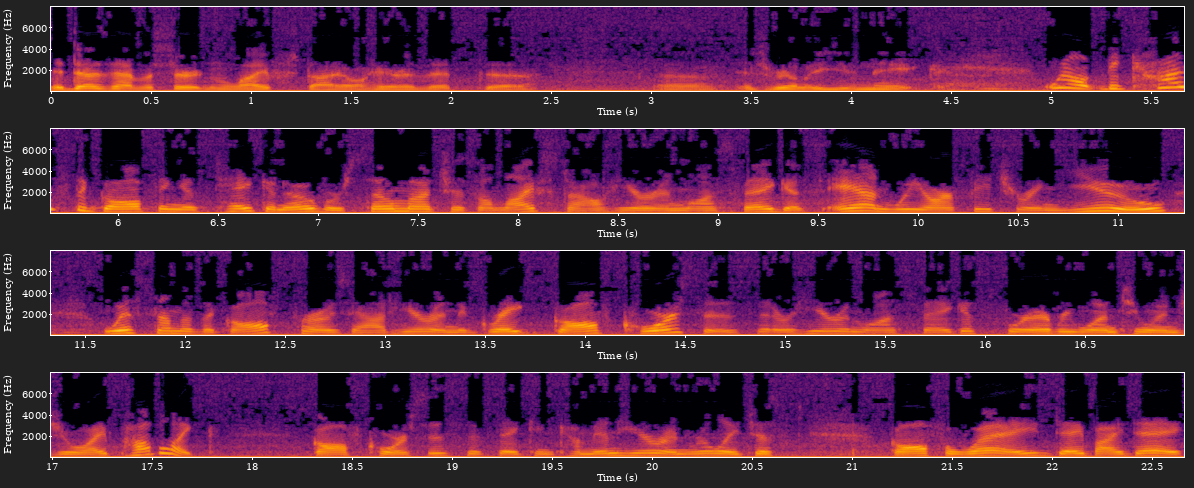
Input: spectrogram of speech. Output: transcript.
it does have a certain lifestyle here that uh, uh, is really unique. Well, because the golfing has taken over so much as a lifestyle here in Las Vegas, and we are featuring you with some of the golf pros out here and the great golf courses that are here in Las Vegas for everyone to enjoy, public golf courses that they can come in here and really just golf away day by day.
